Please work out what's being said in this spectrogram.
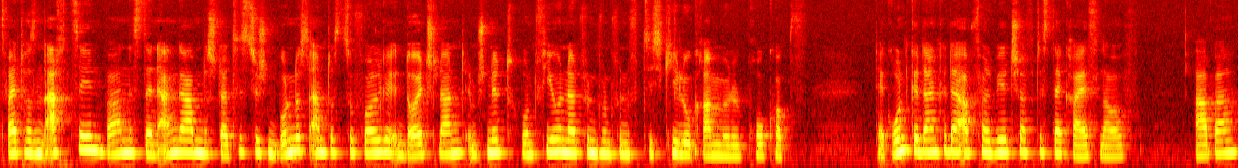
2018 waren es den Angaben des Statistischen Bundesamtes zufolge in Deutschland im Schnitt rund 455 Kilogramm Müll pro Kopf. Der Grundgedanke der Abfallwirtschaft ist der Kreislauf. Aber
